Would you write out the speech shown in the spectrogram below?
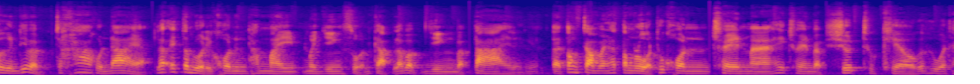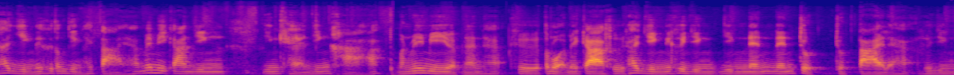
ปืนที่แบบจะฆ่าคนได้อะแล้วไอ้ตำรวจอีกคนนึงทำไมมายิงสวนกลับแล้วแบบยิงแบบตายอะไรเงี้ยแต่ต้องจำไว้ถ้าตำรวจทุกคนเทรนมาให้เทรนแบบ shoot to kill ก็คือว่าถ้ายิงนี่คือต้องยิงให้ตายฮะไม่มีการยิงยิงแขนยิงขา มันไม่มีแบบนั้นฮะคือตำรวจอเมริกาคือถ้ายิงนี่คือยิงยิงเน้นเน้นจุดจุดตายเลยฮะคือยิง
